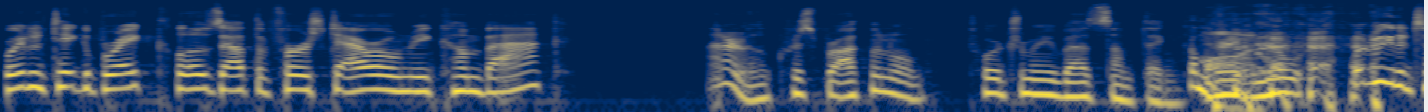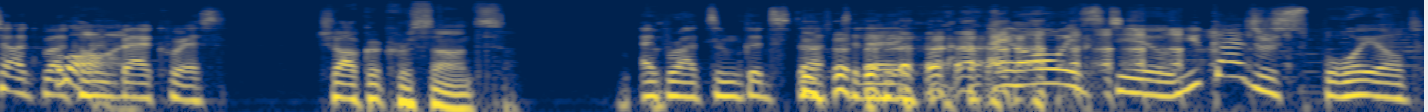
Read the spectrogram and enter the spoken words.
We're going to take a break, close out the first hour. When we come back, I don't know. Chris Brockman will torture me about something. Come on. what are we going to talk about Come coming on. back, Chris? Chocolate croissants. I brought some good stuff today. I always do. You guys are spoiled.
